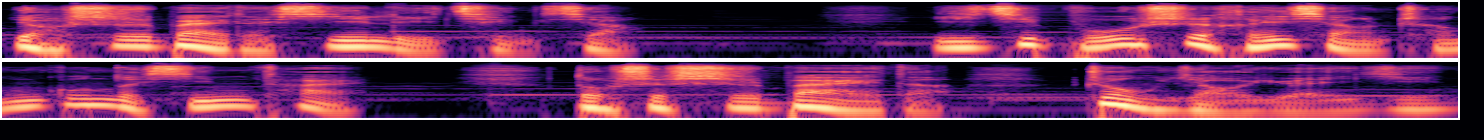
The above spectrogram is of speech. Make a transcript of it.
要失败的心理倾向，以及不是很想成功的心态，都是失败的重要原因。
